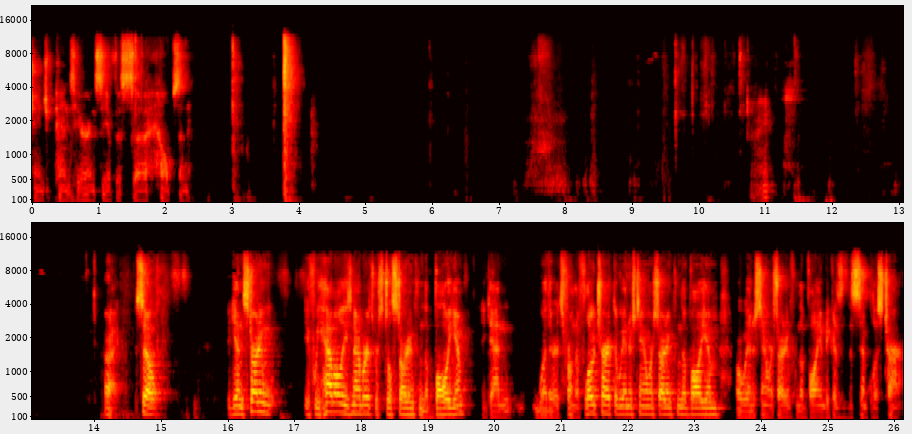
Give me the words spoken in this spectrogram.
Change pens here and see if this uh, helps. And all right. All right. So again, starting, if we have all these numbers, we're still starting from the volume. Again, whether it's from the flow chart that we understand we're starting from the volume, or we understand we're starting from the volume because it's the simplest term.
